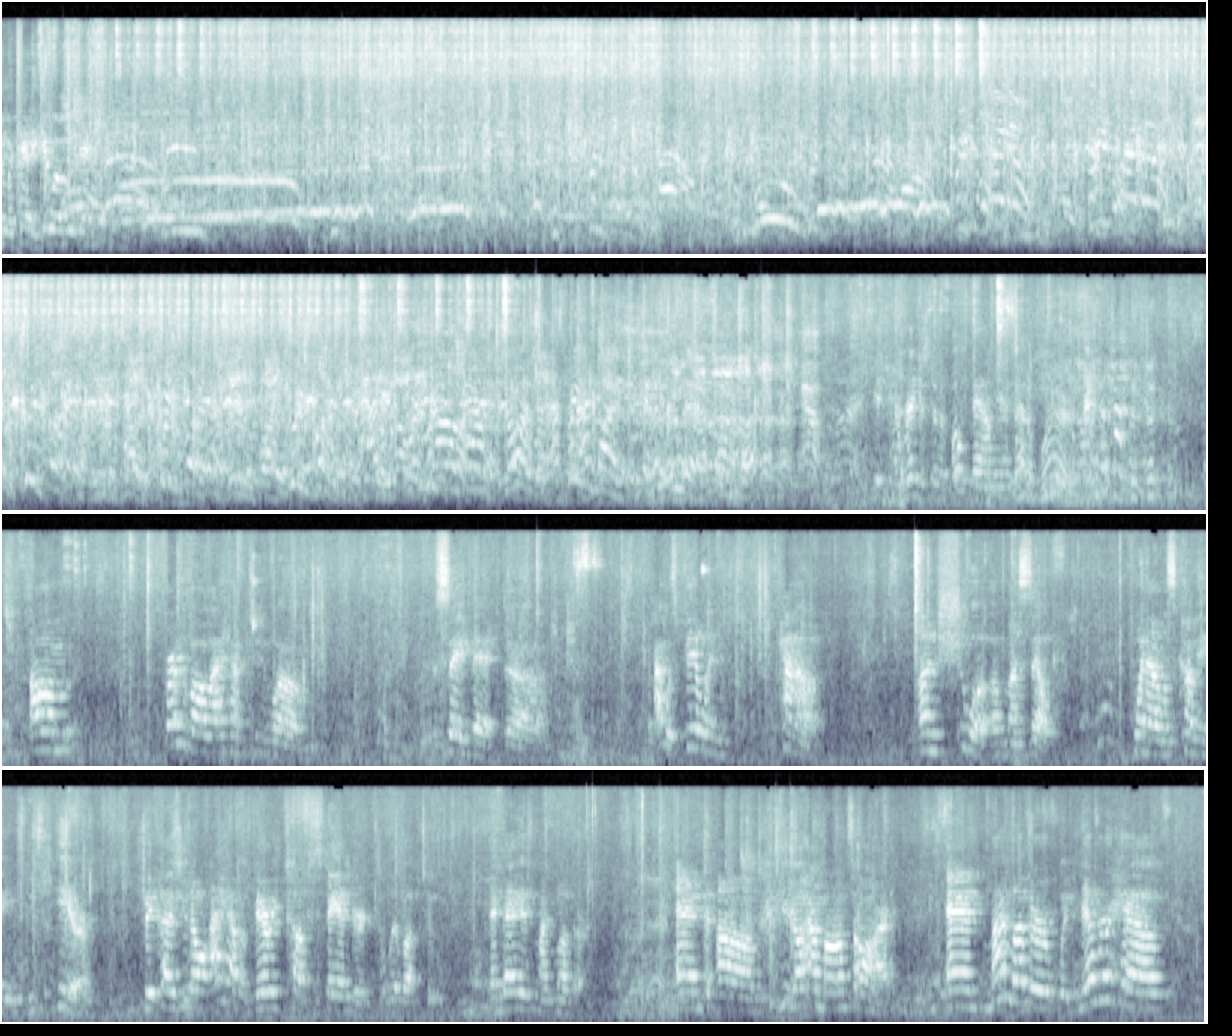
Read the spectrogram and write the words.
McKinney. Give up a hand. Um, say that, uh, I was feeling kind of unsure of myself when I was coming here because, you know, I have a very tough standard to live up to, and that is my mother. And um, you know how moms are. And my mother would never have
